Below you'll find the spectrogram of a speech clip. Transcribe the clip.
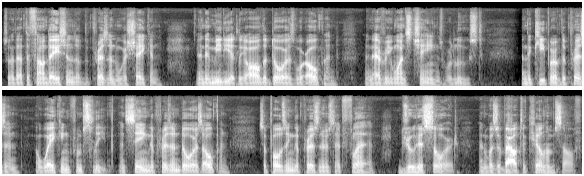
so that the foundations of the prison were shaken, and immediately all the doors were opened, and every one's chains were loosed. And the keeper of the prison, awaking from sleep and seeing the prison doors open, supposing the prisoners had fled, drew his sword and was about to kill himself.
